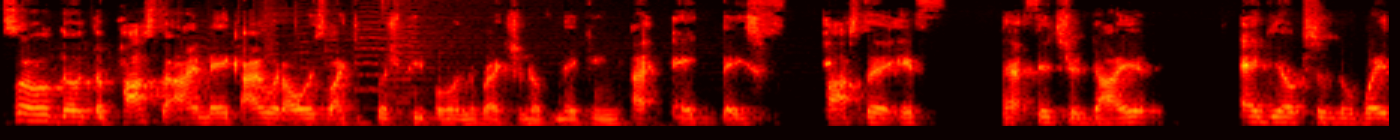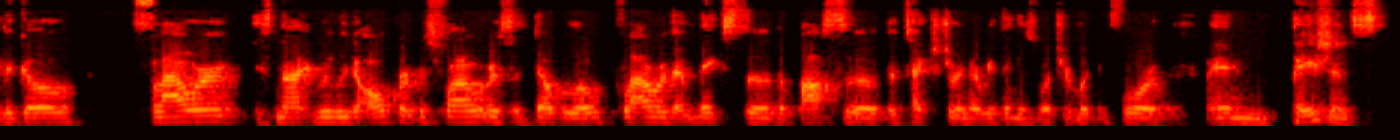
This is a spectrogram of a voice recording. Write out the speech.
So, the, the pasta I make, I would always like to push people in the direction of making an egg based pasta if that fits your diet. Egg yolks are the way to go flour is not really the all-purpose flour. It's a double O flour that makes the the pasta, the texture and everything is what you're looking for. And patience,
